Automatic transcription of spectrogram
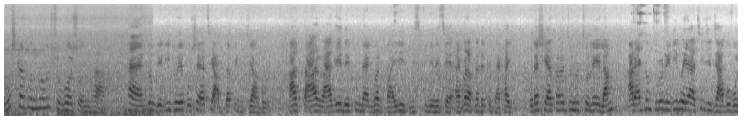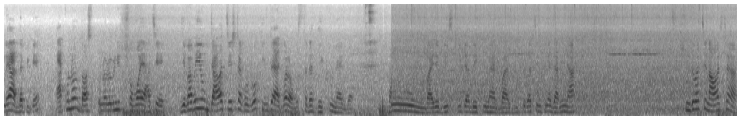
নমস্কার বন্ধু, শুভ সন্ধ্যা। হ্যাঁ একদম রেডি হয়ে বসে আছি আদ্যাপীঠ যাব। আর তার আগে দেখুন, একবার বাইরে বৃষ্টি নেমেছে। একবার আপনাদেরকে দেখাই। ওটা শেয়ার করার জন্য চলে এলাম। আর একদম পুরো রেডি হয়ে আছি যে যাব বলে আদ্যাপীঠে। এখনও দশ পনেরো মিনিট সময় আছে। যেভাবেই হোক যাওয়ার চেষ্টা করব, কিন্তু একবার অবস্থাটা দেখুন একবার। দেখুন, বাইরে বৃষ্টিটা দেখুন একবার। বুঝতে পারছেন কিনা জানি না। শুনতে পাচ্ছেন আওয়াজটা?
